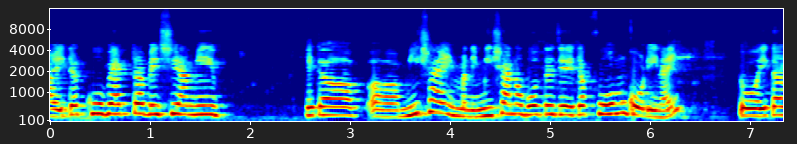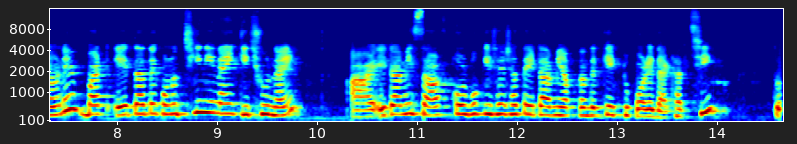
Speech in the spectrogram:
আর এটা খুব একটা বেশি আমি এটা মিশাই মানে মিশানো বলতে যে এটা ফোম করি নাই তো এই কারণে বাট এটাতে কোনো চিনি নাই, কিছু নাই। আর এটা আমি সার্ভ করব কিসের সাথে, এটা আমি আপনাদেরকে একটু পরে দেখাচ্ছি। তো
